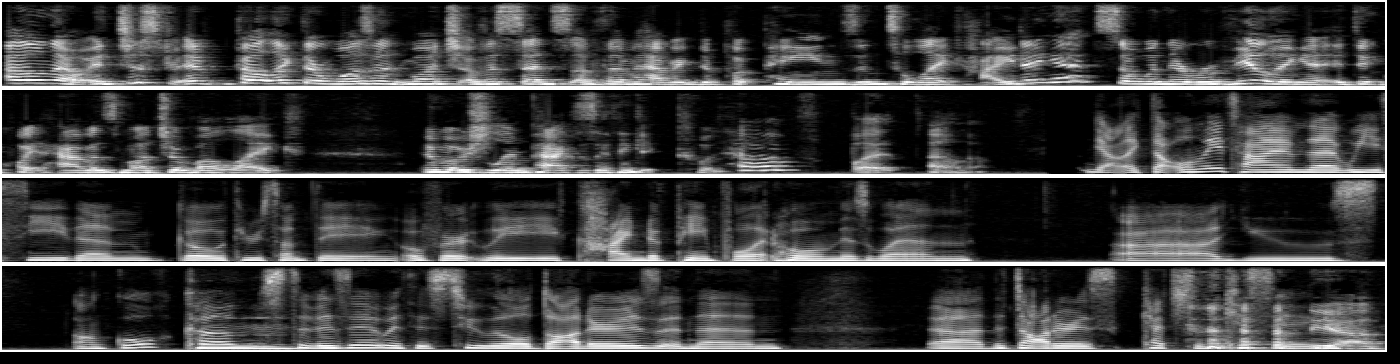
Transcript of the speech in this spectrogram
I don't know, it just it felt like there wasn't much of a sense of them having to put pains into like hiding it. So when they're revealing it, it didn't quite have as much of a like emotional impact as I think it could have. But I don't know. Yeah, like the only time that we see them go through something overtly kind of painful at home is when uh Yu's uncle comes Mm. to visit with his two little daughters and then uh the daughters catch them kissing yeah.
